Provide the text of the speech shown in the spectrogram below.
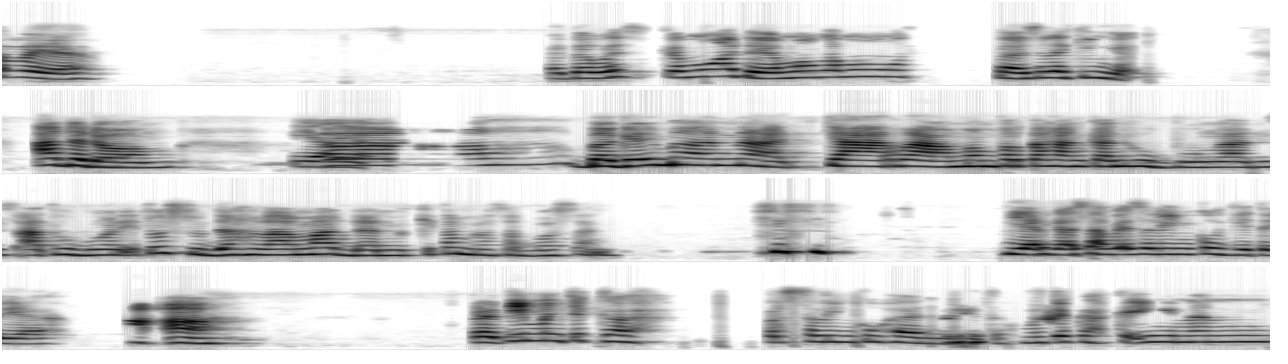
Apa ya? Kata wes, kamu ada yang mau kamu bahas lagi nggak? Ada dong. Ya, uh, ya. Bagaimana cara mempertahankan hubungan saat hubungan itu sudah lama dan kita merasa bosan? Biar gak sampai selingkuh gitu ya? Uh -uh. Berarti mencegah perselingkuhan gitu, mencegah keinginan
